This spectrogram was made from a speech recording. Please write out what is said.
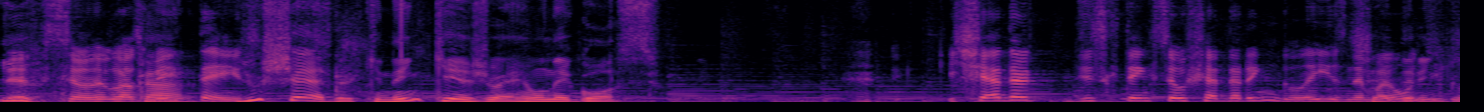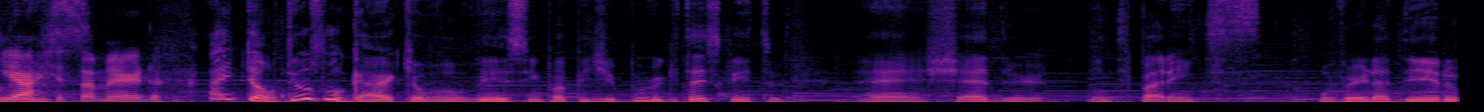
E- Deve ser um negócio Cara, bem tenso. e o cheddar, que nem queijo é, é um negócio. E cheddar diz que tem que ser o cheddar inglês, né? Cheddar Mas onde que inglês. acha essa merda? Ah, então, tem uns lugares que eu vou ver assim pra pedir burger, tá escrito é, cheddar, entre parênteses. O verdadeiro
